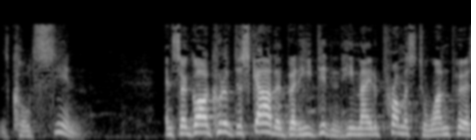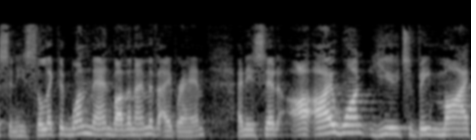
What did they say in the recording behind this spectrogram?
It's called sin. And so God could have discarded, but he didn't. He made a promise to one person. He selected one man by the name of Abraham, and he said, I, I want you to be my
